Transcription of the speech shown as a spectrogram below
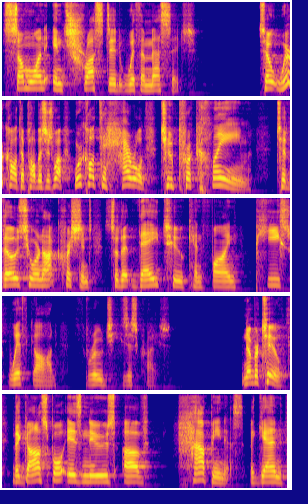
someone entrusted with a message. So we're called to publish as well. We're called to herald, to proclaim to those who are not Christians so that they too can find peace with God through Jesus Christ. Number two, the gospel is news of happiness. Again,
